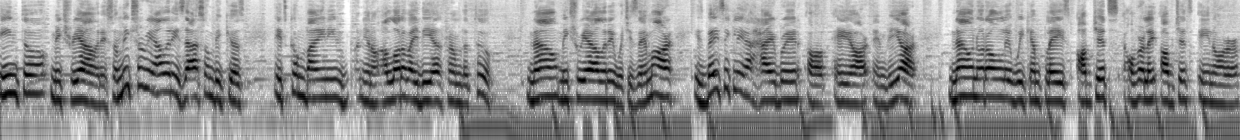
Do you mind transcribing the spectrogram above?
into mixed reality? So mixed reality is awesome because it's combining you know, a lot of ideas from the two. Now, mixed reality, which is MR, is basically a hybrid of AR and VR. Now, not only we can place objects, overlay objects in our,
